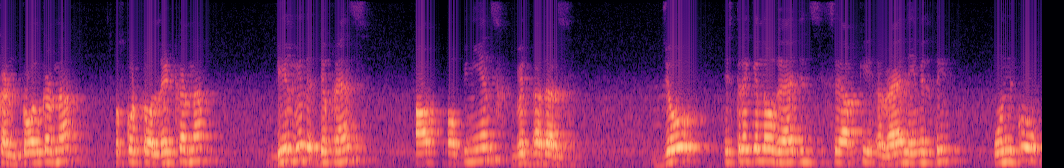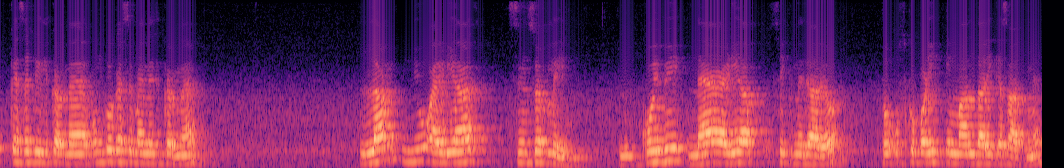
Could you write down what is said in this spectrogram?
कंट्रोल करना, उसको टॉलरेट करना deal with difference of opinions with others जो इस तरह के लोग हैं जिनसे आपकी राय नहीं मिलती, उनको कैसे डील करना है, उनको कैसे मैनेज करना है? लर्न न्यू आइडियाज़ सिंसरली कोई भी नया आइडिया आप सीखने जा रहे हो तो उसको बड़ी ईमानदारी के साथ में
